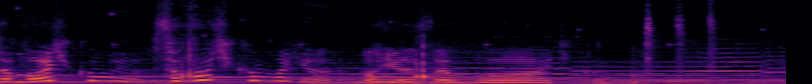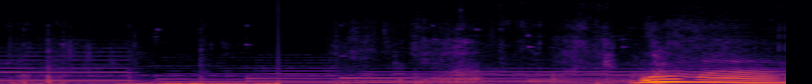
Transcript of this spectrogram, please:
Собачка моя, собачка моя, моя собачка. Ума!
